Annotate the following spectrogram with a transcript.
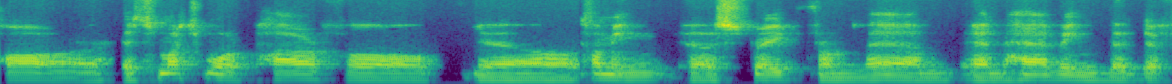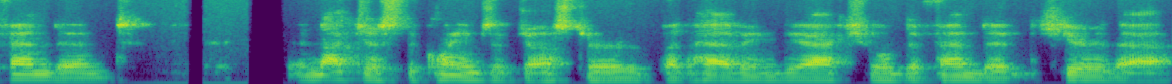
car. It's much more powerful, you know, coming uh, straight from them and having the defendant, and not just the claims adjuster, but having the actual defendant hear that.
